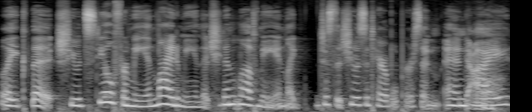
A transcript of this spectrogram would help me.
Like that she would steal from me and lie to me and that she didn't love me and like just that she was a terrible person. And I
